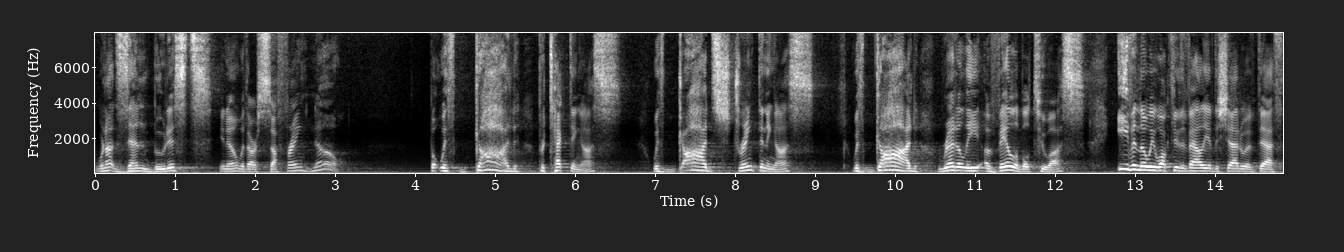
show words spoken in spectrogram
We're not Zen Buddhists, you know, with our suffering. No. But with God protecting us, with God strengthening us, with God readily available to us, even though we walk through the valley of the shadow of death,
